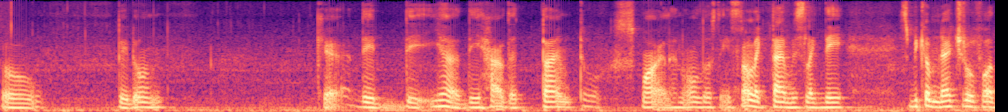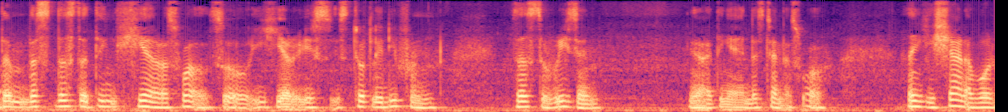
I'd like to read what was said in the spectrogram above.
so they don't care. They they yeah they have the time to smile and all those things. It's not like time it's like they it's become natural for them. That's that's the thing here as well. So here is is totally different. That's the reason. Yeah i think i understand as well. I think he shared about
